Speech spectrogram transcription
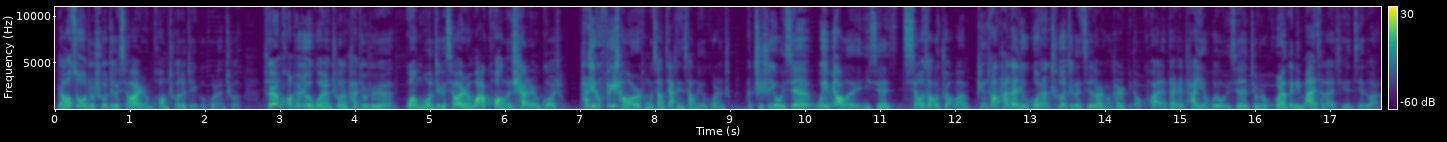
然后最后就说这个小矮人矿车的这个过山车。小矮人矿车这个过山车呢，它就是观摩这个小矮人挖矿的这样一个过程。它是一个非常儿童向、家庭向的一个过山车，它只是有一些微妙的一些小小的转弯。平常它在这个过山车这个阶段的时候，它是比较快的，但是它也会有一些就是忽然给你慢下来这些阶段。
